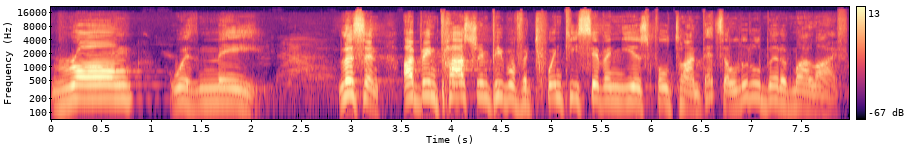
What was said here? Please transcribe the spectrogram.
wrong with me. Listen, I've been pastoring people for 27 years full time. That's a little bit of my life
